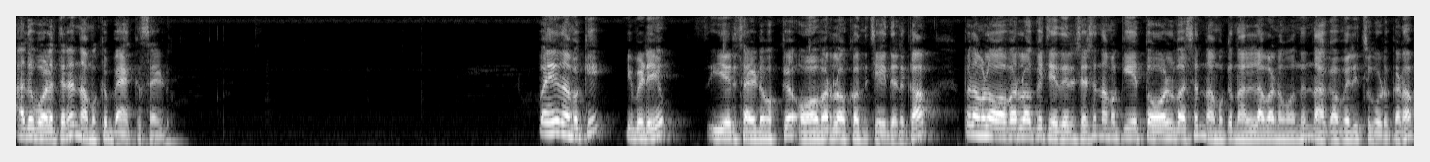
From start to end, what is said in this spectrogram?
അതുപോലെ തന്നെ നമുക്ക് ബാക്ക് സൈഡും അപ്പം ഇനി നമുക്ക് ഇവിടെയും ഈ ഒരു സൈഡും ഒക്കെ ഓവർലോക്ക് ഒന്ന് ചെയ്തെടുക്കാം. ഇപ്പോൾ നമ്മൾ ഓവർലോക്ക് ചെയ്തതിന് ശേഷം നമുക്ക് ഈ തോൾ വശം നമുക്ക് നല്ലവണ്ണം ഒന്ന് നഖം വലിച്ചു കൊടുക്കണം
